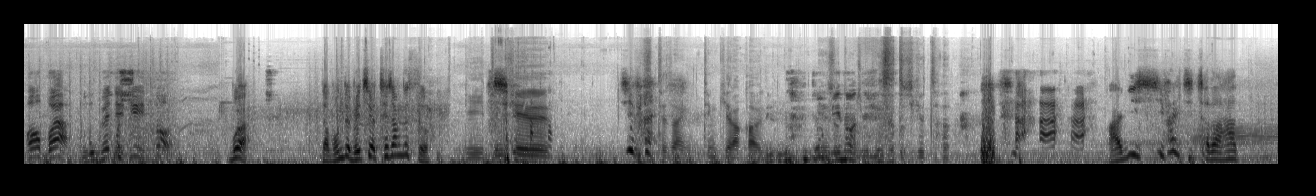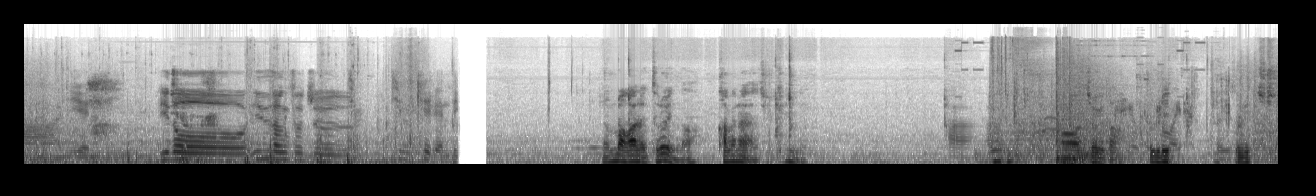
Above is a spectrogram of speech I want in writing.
어, 뭐야? 왜 내 뒤에 있어? 뭐야 나 뭔데 매치가 퇴장됐어 이 팀킬 씨발 대장 팀킬 아까 좀 민수 민호한테 민수도 죽였잖아 아니 씨발 진짜 나 아 이에 민호 인성 수준. 팀킬 엔딩 연막 안에 들어있나? 카메라에 안 찍히는데. 아, 어, 저기다. 블리, 저기 블리치.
